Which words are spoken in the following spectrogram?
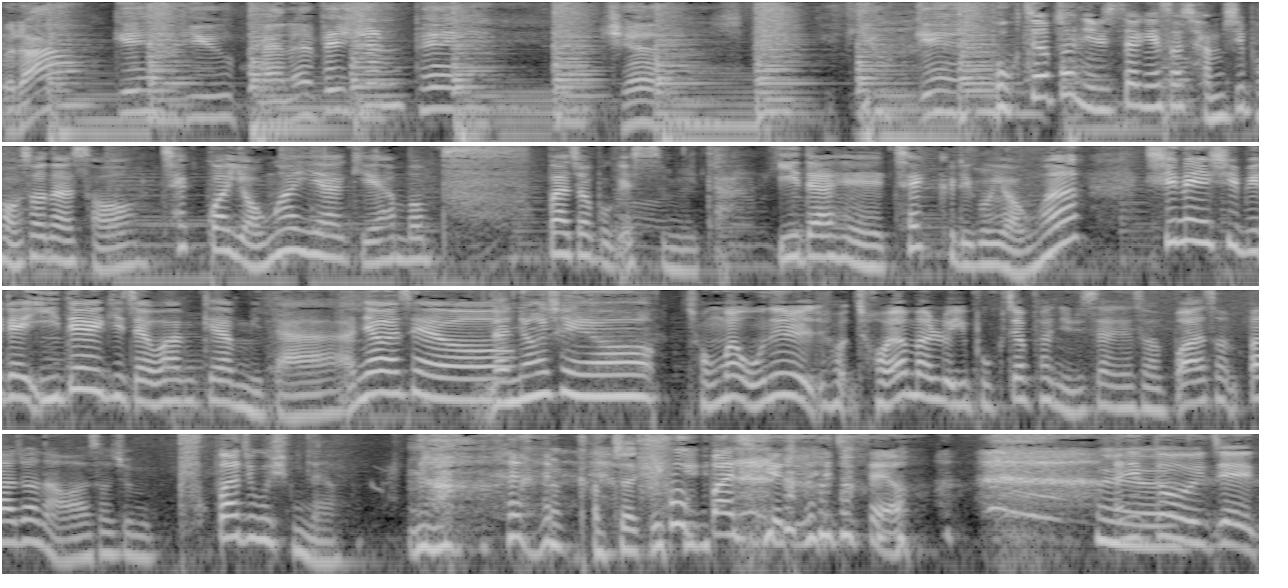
But I'll give you Panavision pictures. 복잡한 일상에서 잠시 벗어나서 책과 영화 이야기에 한번 푹 빠져보겠습니다. 이다혜의 책 그리고 영화 시내 21의 이다혜 기자와 함께합니다. 안녕하세요. 네, 안녕하세요. 정말 오늘 저, 야말로이 복잡한 일상에서 빠져, 빠져나와서 좀 푹 빠지고 싶네요. 갑자기. 푹 빠지게 좀 해주세요. 아니 네. 또 이제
